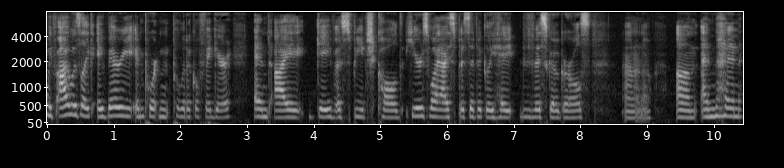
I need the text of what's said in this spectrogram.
if I was like a very important political figure and I gave a speech called Here's Why I Specifically Hate VSCO Girls, I don't know. Um, and then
